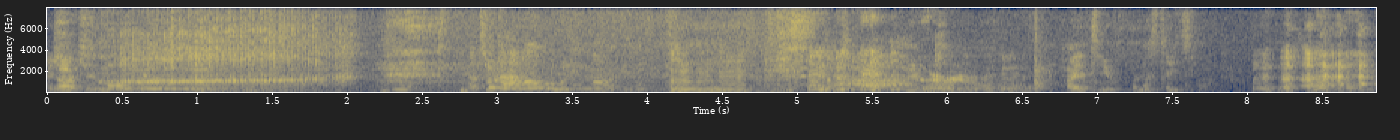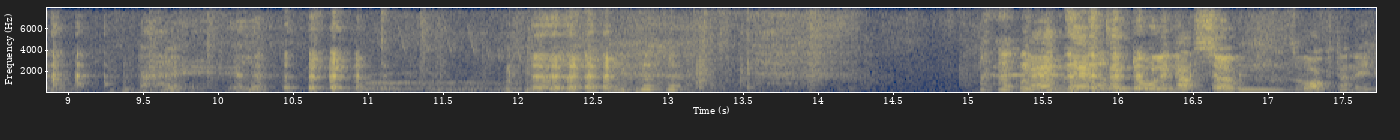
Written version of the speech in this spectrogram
Larches mage. Jag trodde han var orolig i magen. Har etiopierna stridsvagn? Nej, eller? Men efter en dålig natts sömn vaknar ni.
